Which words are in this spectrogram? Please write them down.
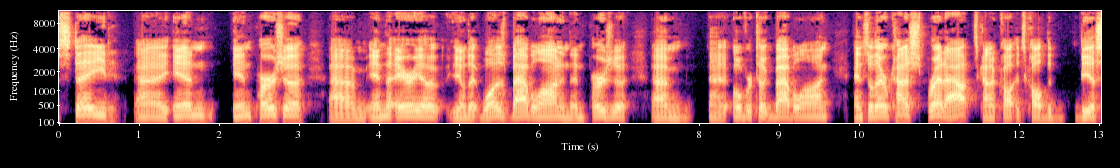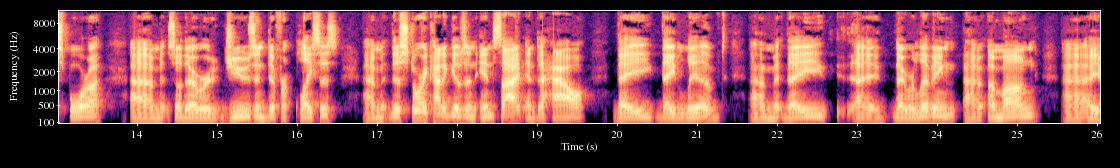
stayed uh, in in Persia, um, in the area you know that was Babylon, and then Persia um, uh, overtook Babylon, and so they were kind of spread out. It's kind of called it's called the diaspora. Um, so there were Jews in different places. Um, this story kind of gives an insight into how they they lived. Um, they uh, they were living uh, among uh, a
